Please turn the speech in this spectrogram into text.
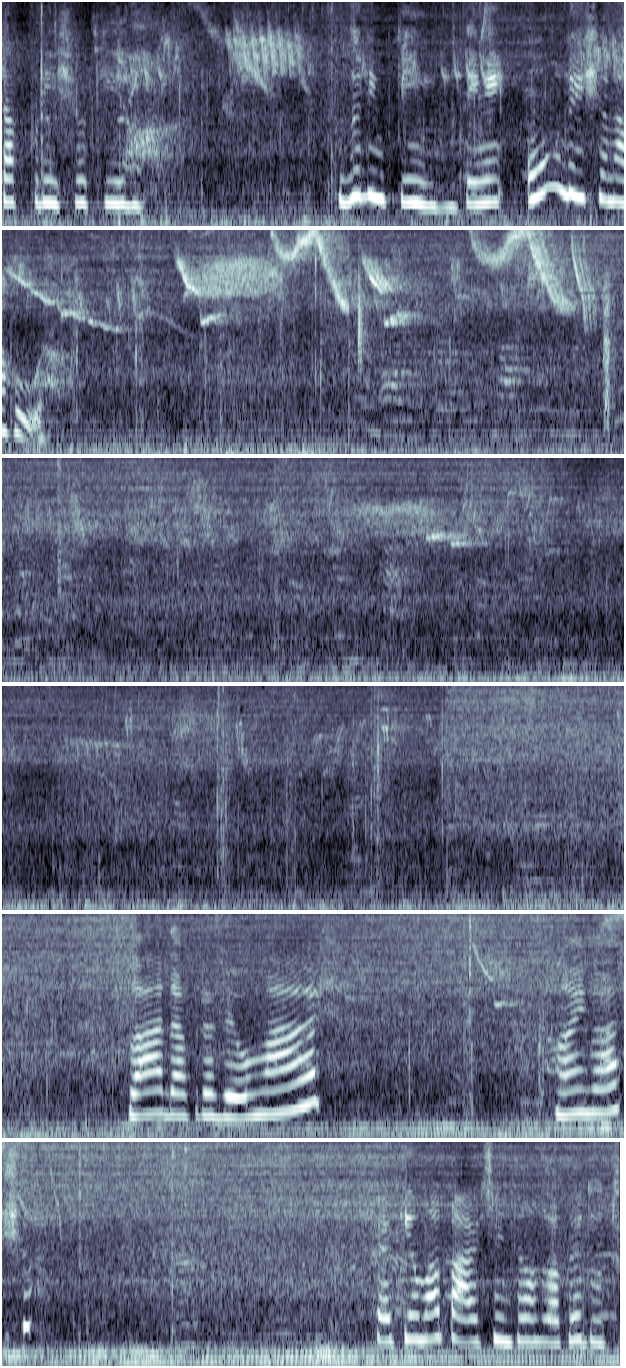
Capricho aqui, ó. Tudo limpinho, não tem nem um lixo na rua. Lá dá pra ver o mar. Lá embaixo. E aqui uma parte então do aqueduto.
